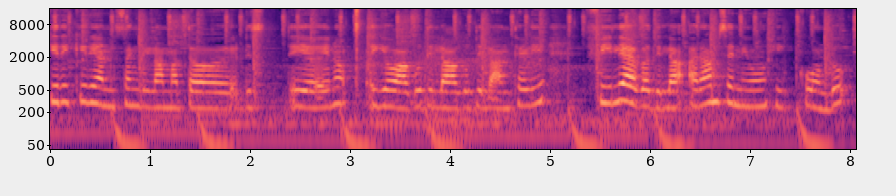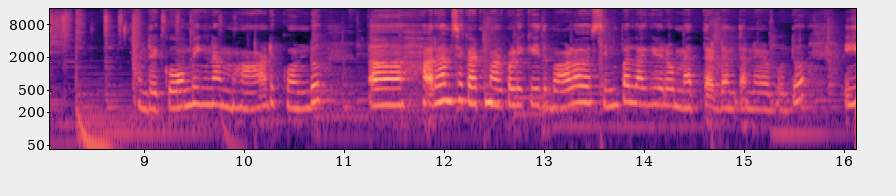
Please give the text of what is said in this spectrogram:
ಕಿರಿಕಿರಿ ಅನ್ಸಂಗಿಲ್ಲ ಮತ್ತು ಡಿಸ್ ಏನೋ, ಅಯ್ಯೋ, ಆಗೋದಿಲ್ಲ ಆಗೋದಿಲ್ಲ ಅಂಥೇಳಿ ಫೀಲೇ ಆಗೋದಿಲ್ಲ. ಆರಾಮ್ಸೆ ನೀವು ಹಿಕ್ಕೊಂಡು, ಅಂದರೆ ಕೋಂಬಿಂಗ್ನ ಮಾಡಿಕೊಂಡು ಆರಾಮ್ಸೆ ಕಟ್ ಮಾಡ್ಕೊಳ್ಳಿಕ್ಕೆ ಇದು ಭಾಳ ಸಿಂಪಲ್ ಆಗಿರೋ ಮೆಥಡ್ ಅಂತಲೇ ಹೇಳ್ಬೋದು. ಈ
